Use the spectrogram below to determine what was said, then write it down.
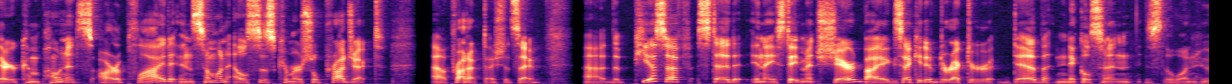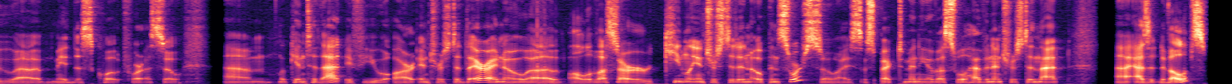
their components are applied in someone else's commercial project, uh, product, I should say. Uh, the PSF said in a statement shared by Executive Director Deb Nicholson, is the one who uh, made this quote for us. So um, look into that if you are interested there. I know uh, all of us are keenly interested in open source, so I suspect many of us will have an interest in that uh, as it develops.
